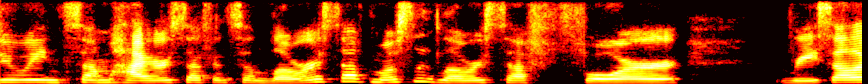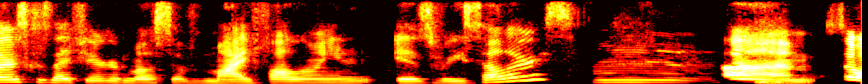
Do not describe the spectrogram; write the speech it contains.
doing some higher stuff and some lower stuff, mostly lower stuff for resellers because I figured most of my following is resellers. Mm. Um, so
